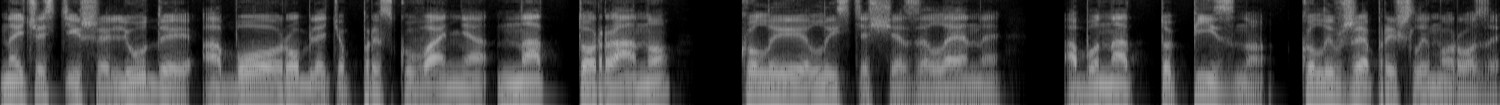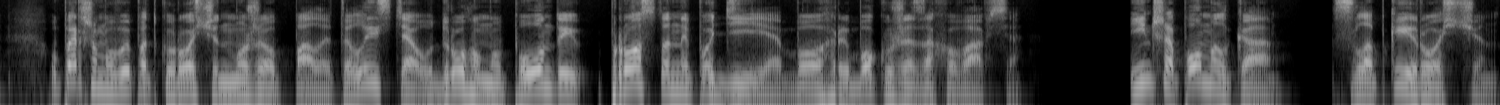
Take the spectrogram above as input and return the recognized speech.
Найчастіше люди або роблять обприскування надто рано, коли листя ще зелене, або надто пізно, коли вже прийшли морози. У першому випадку розчин може обпалити листя, у другому понди просто не подіє, бо грибок уже заховався. Інша помилка слабкий розчин.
